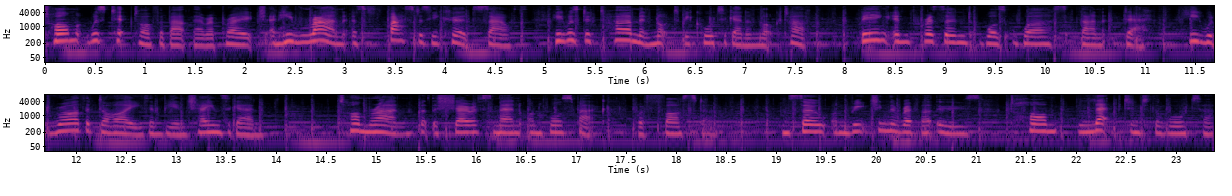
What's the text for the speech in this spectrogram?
Tom was tipped off about their approach and he ran as fast as he could south. He was determined not to be caught again and locked up. Being imprisoned was worse than death. He would rather die than be in chains again. Tom ran, but the sheriff's men on horseback were faster. And so, on reaching the River Ouse, Tom leapt into the water.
